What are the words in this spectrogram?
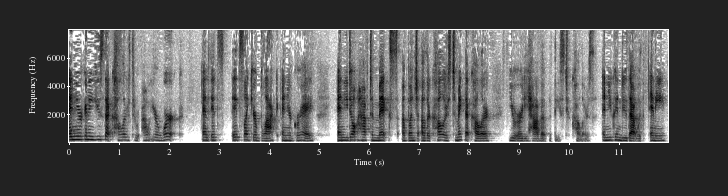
And you're going to use that color throughout your work. And it's, it's like your black and your gray. And you don't have to mix a bunch of other colors to make that color. You already have it with these two colors. And you can do that with any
